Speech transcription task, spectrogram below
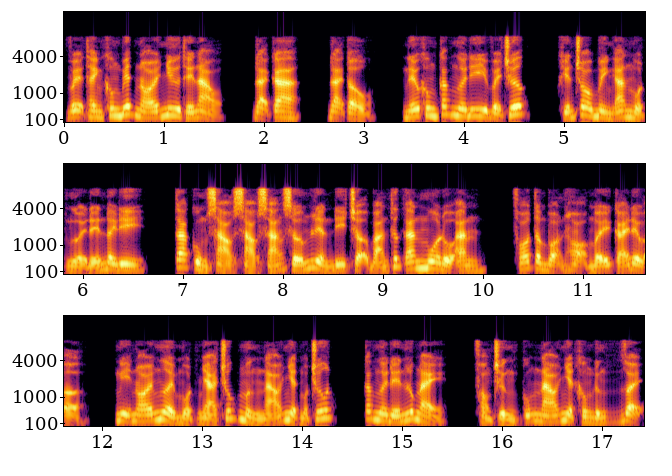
Vệ thành không biết nói như thế nào, đại ca, đại tẩu, nếu không các ngươi đi về trước, khiến cho bình an một người đến đây đi, ta cùng xảo xảo sáng sớm liền đi chợ bán thức ăn mua đồ ăn, phó tầm bọn họ mấy cái đều ở, nghĩ nói người một nhà chúc mừng náo nhiệt một chút, các ngươi đến lúc này, phòng trừng cũng náo nhiệt không đứng dậy.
